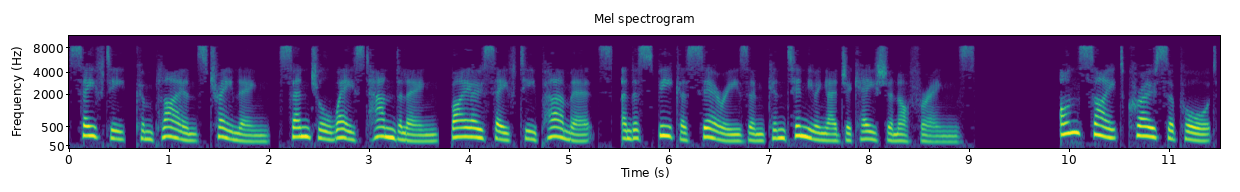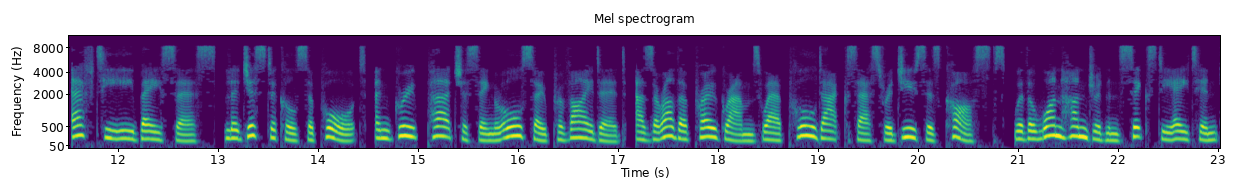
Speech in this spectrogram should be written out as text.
safety, compliance training, central waste handling, biosafety permits, and a speaker series and continuing education education offerings. On-site CRO support FTE basis, logistical support, and group purchasing are also provided, as are other programs where pooled access reduces costs. With a 168-inch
